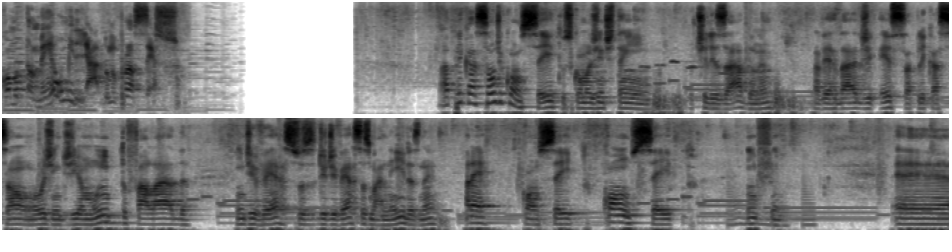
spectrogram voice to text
como também é humilhado no processo. A aplicação de conceitos, como a gente tem utilizado, né? Na verdade, essa aplicação hoje em dia muito falada em diversos de diversas maneiras, né? Pré-conceito, conceito, enfim. É,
